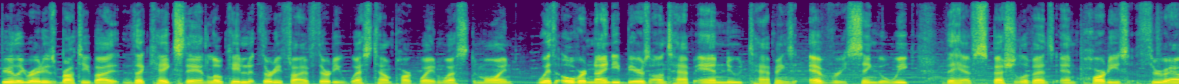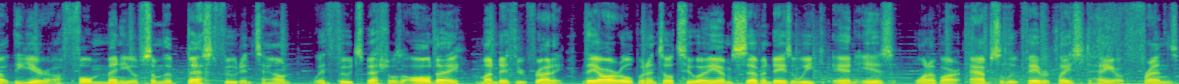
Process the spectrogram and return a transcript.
Beer League Radio is brought to you by The Keg Stand, located at 3530 Westown Parkway in West Des Moines. With over 90 beers on tap and new tappings every single week, they have special events and parties throughout the year. A full menu of some of the best food in town with food specials all day, Monday through Friday. They are open until 2 a.m. seven days a week and is one of our absolute favorite places to hang out with friends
